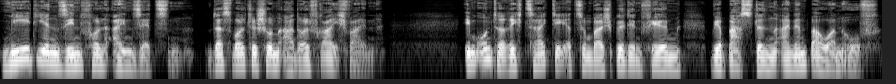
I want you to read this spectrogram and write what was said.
Medien sinnvoll einsetzen, das wollte schon Adolf Reichwein. Im Unterricht zeigte er zum Beispiel den Film Wir basteln einen Bauernhof.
